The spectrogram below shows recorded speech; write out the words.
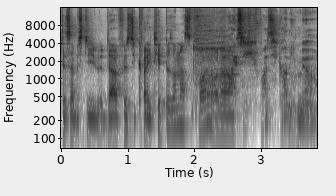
Deshalb ist die, dafür ist die Qualität besonders toll, oder? Weiß ich, weiß ich gar nicht mehr.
